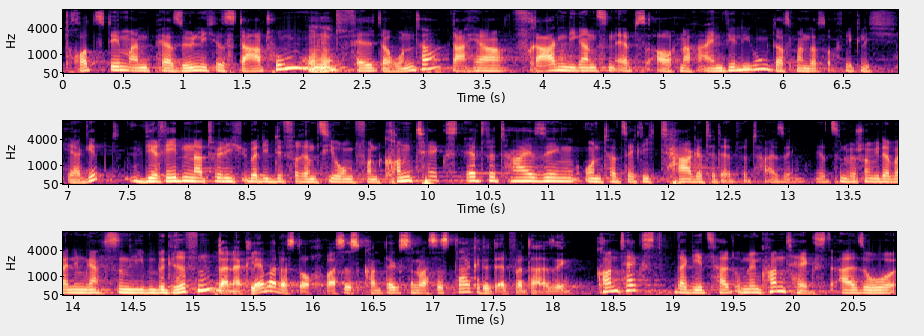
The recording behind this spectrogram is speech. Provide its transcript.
trotzdem ein persönliches Datum und mhm. fällt darunter. Daher fragen die ganzen Apps auch nach Einwilligung Einwilligung, dass man das auch wirklich hergibt. Wir reden natürlich über die Differenzierung von Context Advertising und tatsächlich Targeted Advertising. Jetzt sind wir schon wieder bei den ganzen lieben Begriffen. Dann erklär mal das doch. Was ist Kontext und was ist Targeted Advertising? Kontext, da geht es halt um den Kontext. Also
